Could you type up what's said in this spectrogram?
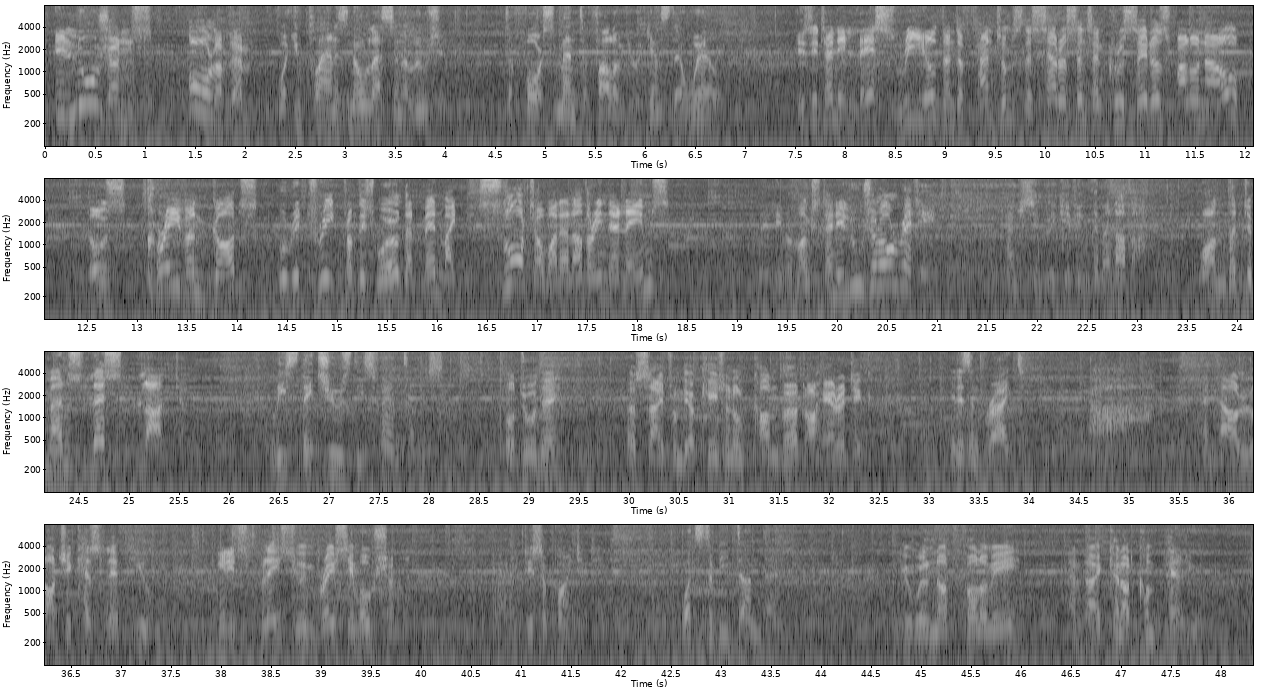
Illusions! All of them! What you plan is no less an illusion. To force men to follow you against their will. Is it any less real than the phantoms the Saracens and Crusaders follow now? Those craven gods who retreat from this world that men might slaughter one another in their names? They live amongst an illusion already. I'm simply giving them another. One that demands less blood. At least they choose these phantoms. Or do they? Aside from the occasional convert or heretic? It isn't right. Ah, and now logic has left you. In its place, you embrace emotion. I am disappointed. What's to be done then? You will not follow me, and I cannot compel you.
